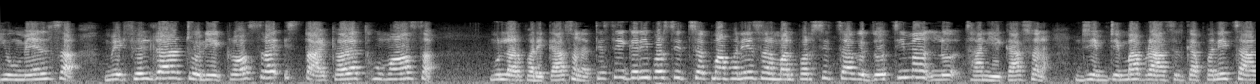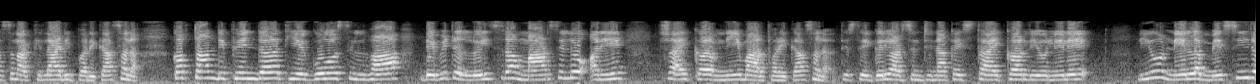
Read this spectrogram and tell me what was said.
Hummels midfielder Toni Kroos र स्ट्राइकर थोमस मुल्लर परेका छन्। त्यसै गरी प्रशिक्षकमा पनि जर्मन प्रशिक्षक जोचिम छानिएका छन्। ड्रिम टिममा ब्राजिलका पनि चारजना खेलाड़ी परेका छन्। कप्तान defender Thiago Silva David Luiz र मार्सेलो अनि स्ट्राइकर नेमार परेका छन्। त्यसै गरी अर्जेन्टिनाका स्ट्राइकर लियोनेले लियोनेल मेसी र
